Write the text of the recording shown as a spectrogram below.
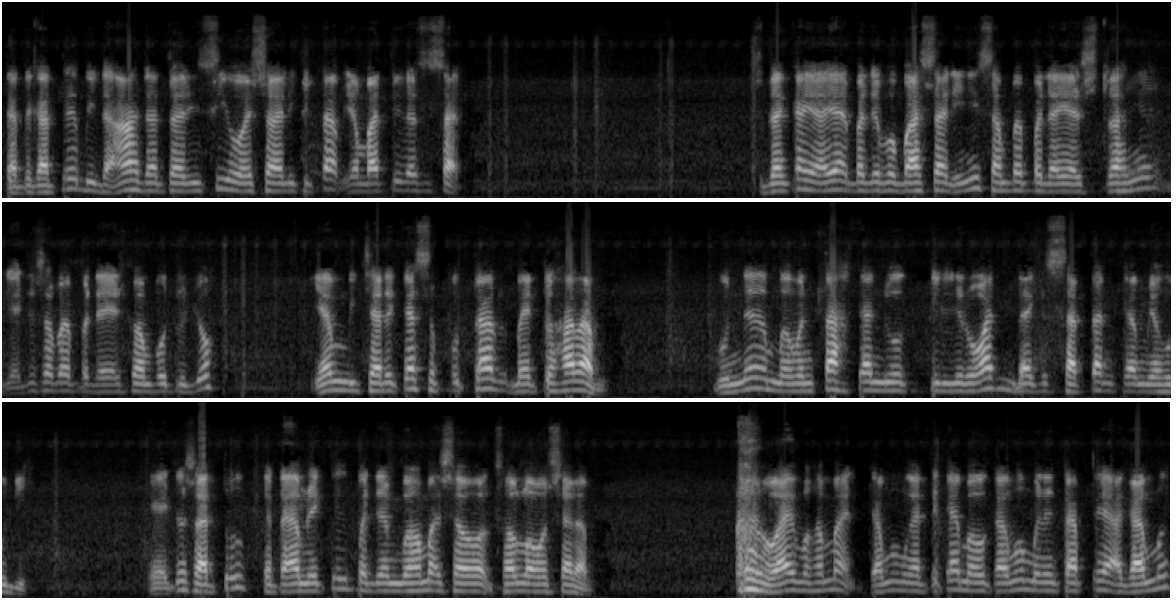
Kata-kata bida'ah dan tradisi ahli kitab yang batil dan sesat. Sedangkan ayat pada pembahasan ini sampai pada ayat setelahnya, iaitu sampai pada ayat 97, yang membicarakan seputar Baitul Haram guna mementahkan dua kekeliruan dan kesesatan kaum Yahudi. Iaitu satu, kata mereka kepada Muhammad SAW. Wahai Muhammad, kamu mengatakan bahawa kamu menetapi agama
